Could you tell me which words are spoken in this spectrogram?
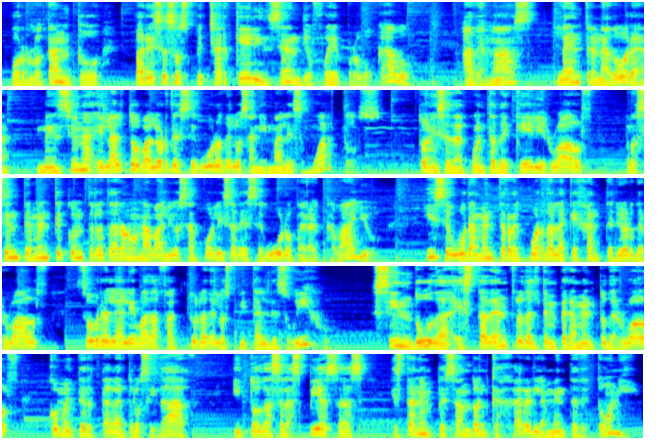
Por lo tanto, parece sospechar que el incendio fue provocado. Además, la entrenadora menciona el alto valor de seguro de los animales muertos. Tony se da cuenta de que él y Ralph Recientemente contrataron una valiosa póliza de seguro para el caballo, y seguramente recuerda la queja anterior de Ralph sobre la elevada factura del hospital de su hijo. Sin duda está dentro del temperamento de Ralph cometer tal atrocidad, y todas las piezas están empezando a encajar en la mente de Tony.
